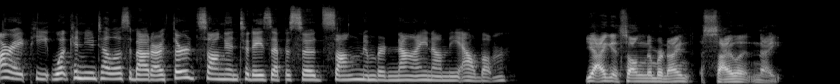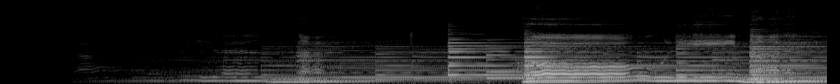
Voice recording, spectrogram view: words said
All right, Pete, what can you tell us about our third song in today's episode, song number nine on the album? yeah. I get song number nine, "Silent Night." Silent night, holy night,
